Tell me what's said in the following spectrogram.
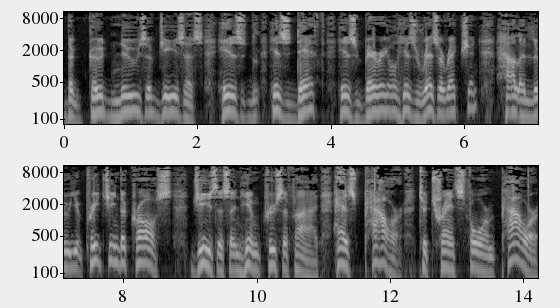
the good news of Jesus, His, His death, His burial, His resurrection. Hallelujah. Preaching the cross, Jesus and Him crucified has power to transform, power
